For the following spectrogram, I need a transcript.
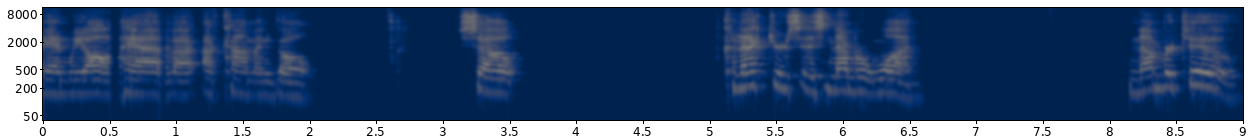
And we all have a, a common goal. So connectors is number one. Number two,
